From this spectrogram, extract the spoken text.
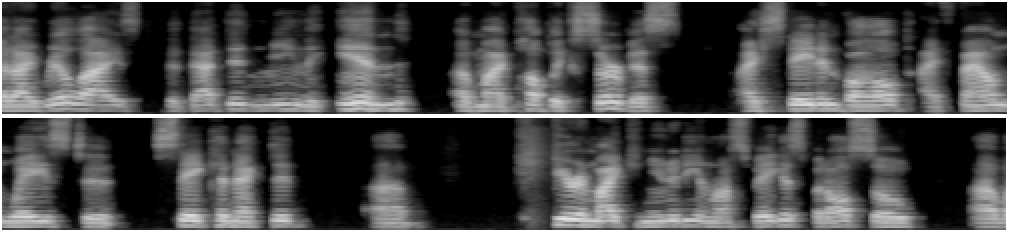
but I realized that that didn't mean the end of my public service. I stayed involved. I found ways to stay connected uh, here in my community in Las Vegas, but also uh,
